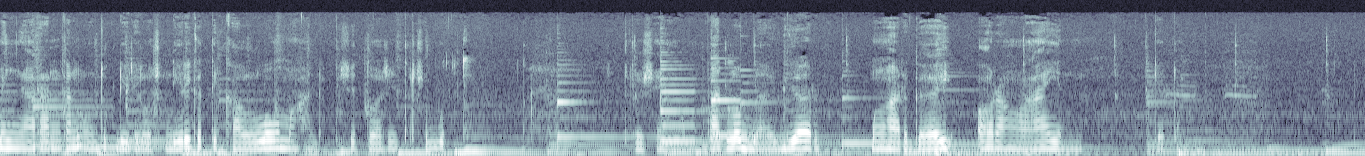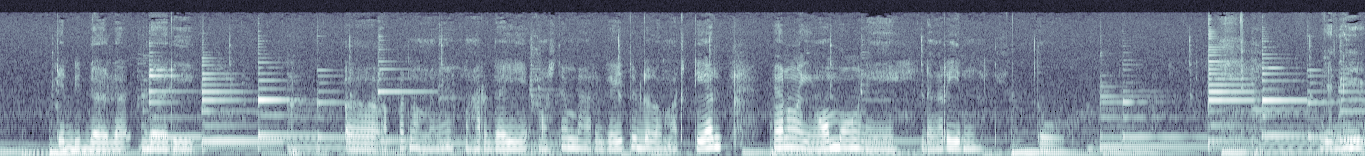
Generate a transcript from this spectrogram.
menyarankan untuk diri lo sendiri ketika lo menghadapi situasi tersebut. Terus yang keempat lo belajar menghargai orang lain gitu. Jadi dari, dari uh, apa namanya menghargai maksudnya menghargai itu dalam artian ya orang lagi ngomong nih dengerin gitu jadi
